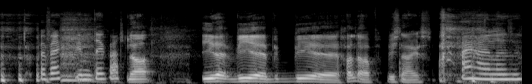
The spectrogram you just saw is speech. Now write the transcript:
Perfekt, jamen det er godt. Nå, Ida, vi, øh, vi, vi øh, hold da op. Vi snakkes. Hej, hej, Lasse.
